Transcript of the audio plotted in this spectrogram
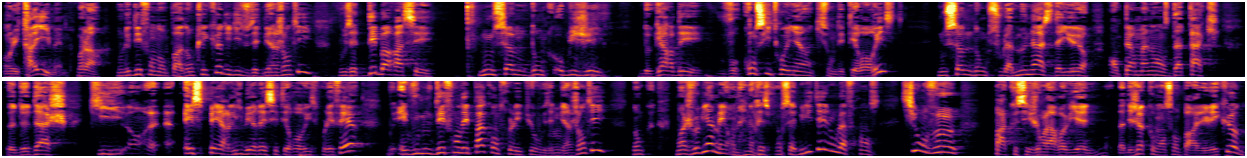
On les trahit même. Voilà, nous ne les défendons pas. Donc les Kurdes, ils disent, vous êtes bien gentils, vous êtes débarrassés. Nous sommes donc obligés de garder vos concitoyens qui sont des terroristes. Nous sommes donc sous la menace d'ailleurs en permanence d'attaques de Daesh qui euh, espèrent libérer ces terroristes pour les faire, et vous ne nous défendez pas contre les Turcs, vous êtes bien gentils. Donc moi je veux bien, mais on a une responsabilité, nous, la France. Si on veut pas que ces gens-là reviennent, bah déjà commençons par aider les Kurdes.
